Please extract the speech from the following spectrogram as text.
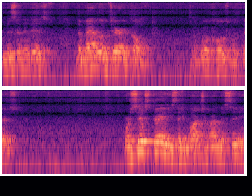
Listen to this. The Battle of Jericho. And we'll close with this. For six days they marched around the city.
